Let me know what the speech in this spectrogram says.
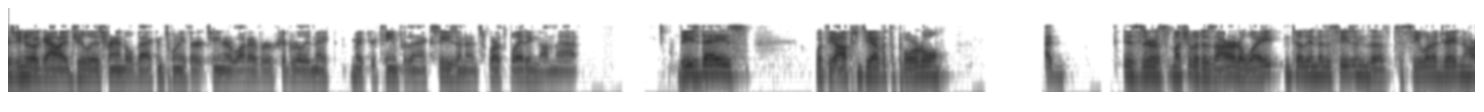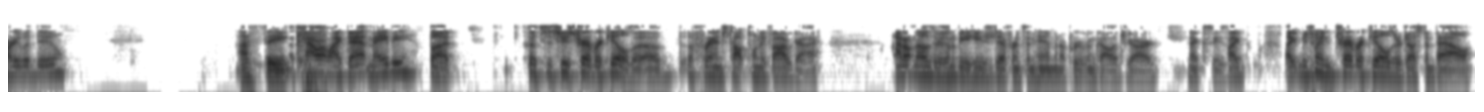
because you knew a guy like Julius Randle back in 2013 or whatever could really make make your team for the next season, and it's worth waiting on that. These days, with the options you have at the portal, I, is there as much of a desire to wait until the end of the season to to see what a Jaden Hardy would do? I think a talent like that, maybe, but let's just choose Trevor Keels, a, a fringe top 25 guy. I don't know if there's going to be a huge difference in him and a proven college guard next season. Like like between Trevor Keels or Justin Powell,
